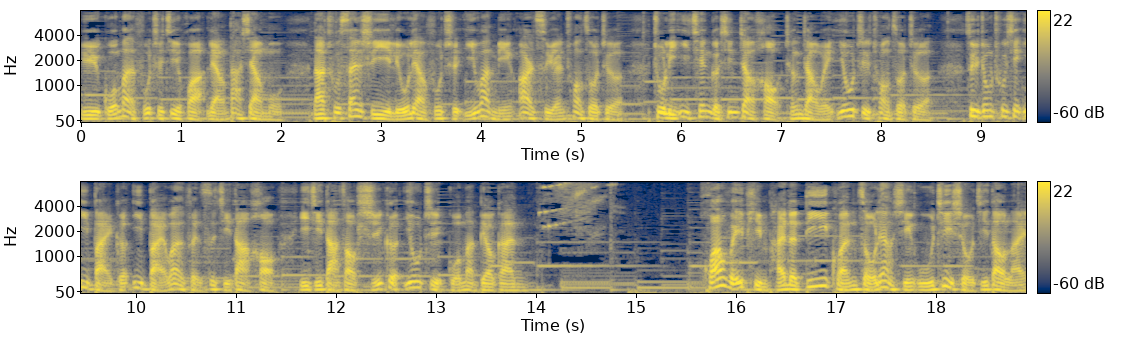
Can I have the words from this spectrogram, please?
与国漫扶持计划两大项目，拿出三十亿流量扶持一万名二次元创作者，助力一千个新账号成长为优质创作者，最终出现一百个一百万粉丝级大号，以及打造十个优质国漫标杆。华为品牌的第一款走量型 5G 手机到来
